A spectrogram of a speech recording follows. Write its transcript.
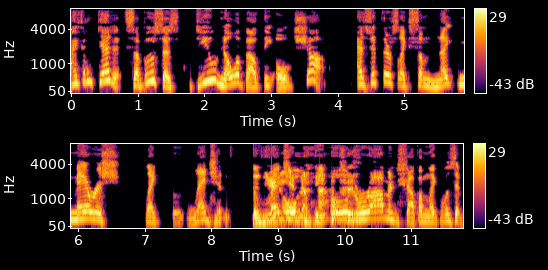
I don't get it. Sabu says, Do you know about the old shop? As if there's like some nightmarish like legend. The Did you know legend of the old ramen shop. I'm like, was it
